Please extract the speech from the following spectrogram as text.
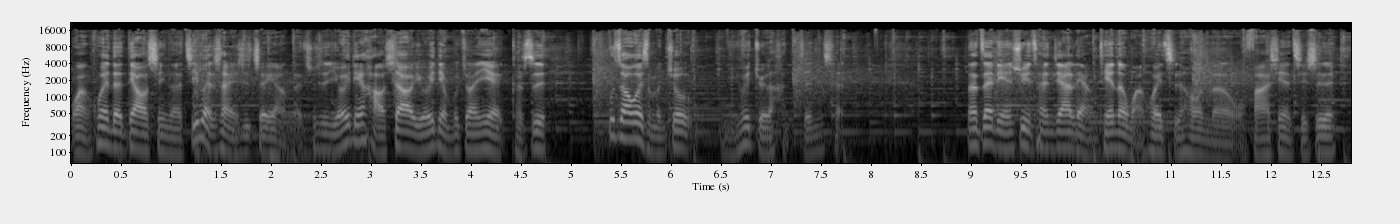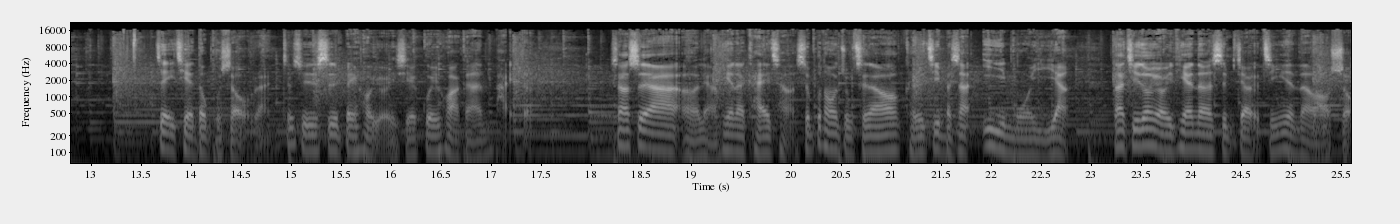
晚会的调性呢，基本上也是这样的，就是有一点好笑，有一点不专业，可是不知道为什么就你会觉得很真诚。那在连续参加两天的晚会之后呢，我发现其实这一切都不是偶然，这其实是背后有一些规划跟安排的。像是啊，呃，两天的开场是不同的主持人哦，可是基本上一模一样。那其中有一天呢是比较有经验的老手，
